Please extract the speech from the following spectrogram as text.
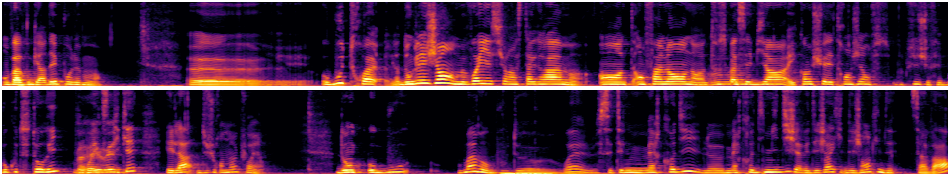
On va vous garder pour le moment. Euh, au bout de trois... Donc les gens me voyaient sur Instagram en, en Finlande, tout se Mhm. passait bien. Et comme je suis à l'étranger, en plus je fais beaucoup de stories pour Bah oui, expliquer. Et là, du jour au lendemain, plus rien. Donc au bout... Même au bout de... Ouais, c'était le mercredi. Le mercredi midi, j'avais déjà des gens qui me disaient « ça va ?»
